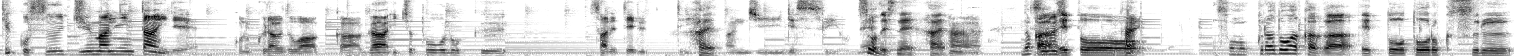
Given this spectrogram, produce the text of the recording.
結構数十万人単位でこのクラウドワーカーが一応登録されてるっていはいう感じですよね。そうですね。はい。はなんかえっと、はいそのクラウドワーカーが、えっと、登録する、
